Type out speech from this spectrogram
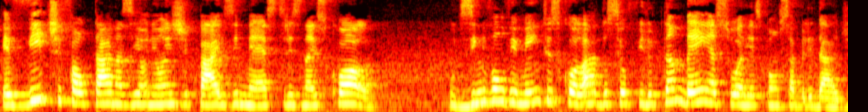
Evite faltar nas reuniões de pais e mestres na escola. O desenvolvimento escolar do seu filho também é sua responsabilidade.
